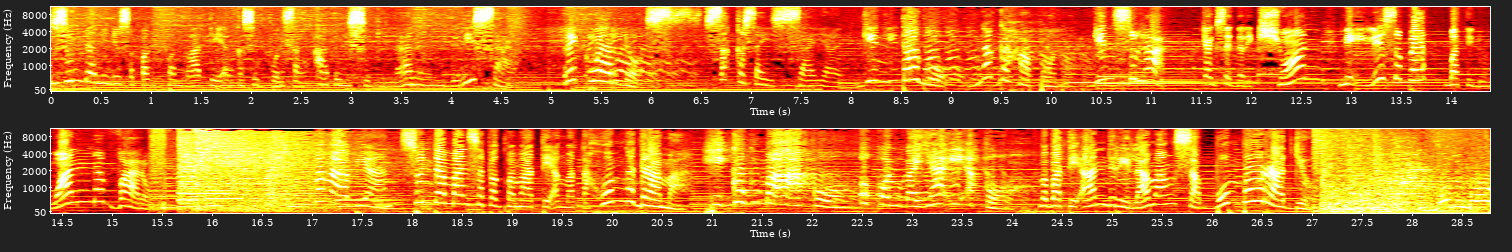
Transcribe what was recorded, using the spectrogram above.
sundan ninyo sa pagpamati ang kasugpon sang atong sugilanon diri sa Recuerdos sa kasaysayan. Gintago nga kahapon. Ginsulat kag sa direksyon ni Elizabeth Batidwan Navarro. Mga abyan, sundaman sa pagpamati ang matahom nga drama. Higugma ako o kon bayai ako. Mabatian diri lamang sa Bombo Radio. Bombo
